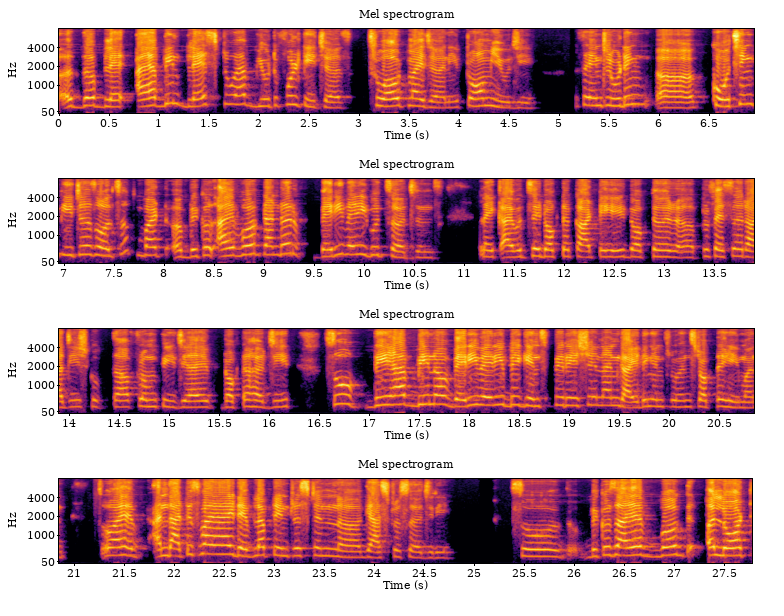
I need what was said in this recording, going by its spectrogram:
uh, the ble- I have been blessed to have beautiful teachers throughout my journey from UG. So including uh, coaching teachers also, but uh, because I worked under very very good surgeons like I would say Dr. Kate, Dr. Uh, Professor Rajesh Gupta from PGI, Dr. Harjeet. So they have been a very, very big inspiration and guiding influence, Dr. Hemant. So I have, and that is why I developed interest in uh, gastrosurgery. So because I have worked a lot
